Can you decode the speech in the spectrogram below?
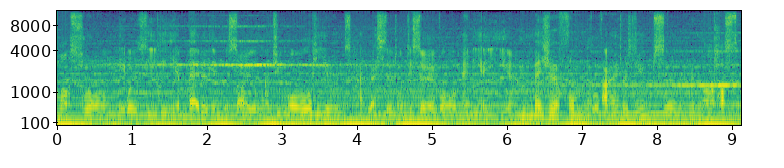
moss-grown, it was deeply embedded in the soil, and to all appearance had rested undisturbed for many a year. You measure from the book, I presume, sir, remarked Hoston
